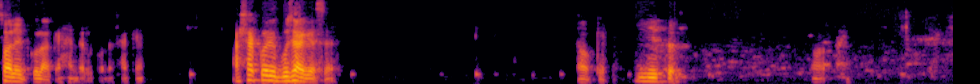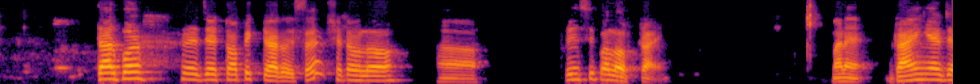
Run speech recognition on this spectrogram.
সলিড গুলাকে হ্যান্ডেল করে থাকে। আশা করি বোঝা গেছে? ওকে জি স্যার তারপর যে টপিকটা রয়েছে সেটা হলো প্রিন্সিপাল অফ ড্রাইং মানে ড্রাইং এর যে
